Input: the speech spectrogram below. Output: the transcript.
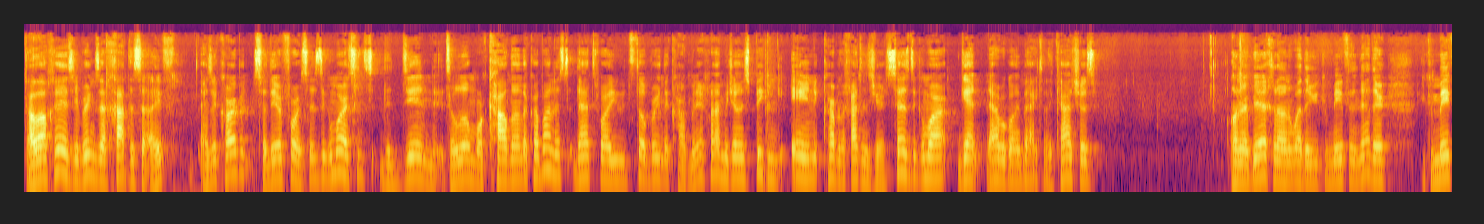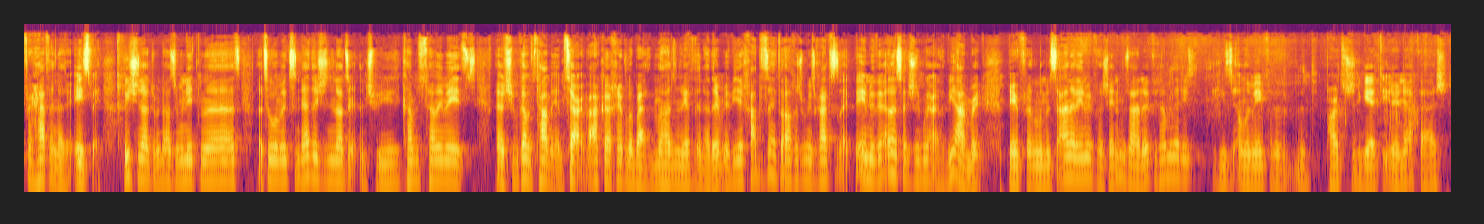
The halacha is he brings a chatas ha'if as a carbon. So therefore, it says the Gemara, since the din it's a little more kal than the carbonis, that's why you would still bring the carbon. Generally speaking, in carbon chatas here. Says the Gemara again. Now we're going back to the kachas on Rabbi Yechanan whether you can make for the neder, you can make for half the neder. Ace another Let's say woman makes a neder, she's another, and she becomes tummy mates. No, she becomes tummy. I'm sorry. Maybe a chat. The chat. Maybe. Made for the. Maybe sana. If you tell me that he's, only made for the, the parts which get the inner nefesh.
